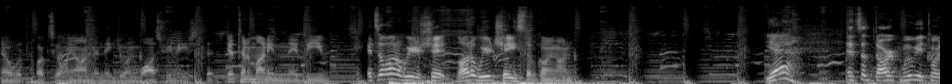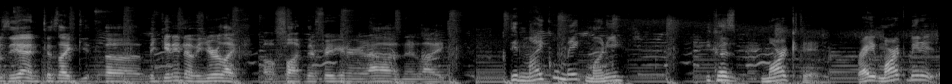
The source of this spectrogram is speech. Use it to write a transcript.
know what the fuck's going on, and they join Wall Street, make a shit ton of money, and then they leave. It's a lot of weird shit, a lot of weird shady stuff going on. Yeah. It's a dark movie towards the end because like the beginning of it, you're like, oh fuck, they're figuring it out, and they're like, Did Michael make money? Because Mark did, right? Mark made it.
